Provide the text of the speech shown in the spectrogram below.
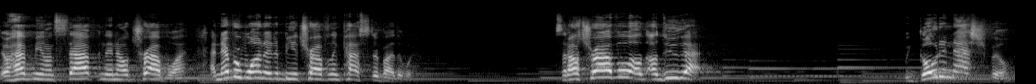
they'll have me on staff and then I'll travel. I, I never wanted to be a traveling pastor, by the way. I said, I'll travel, I'll, I'll do that. We go to Nashville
